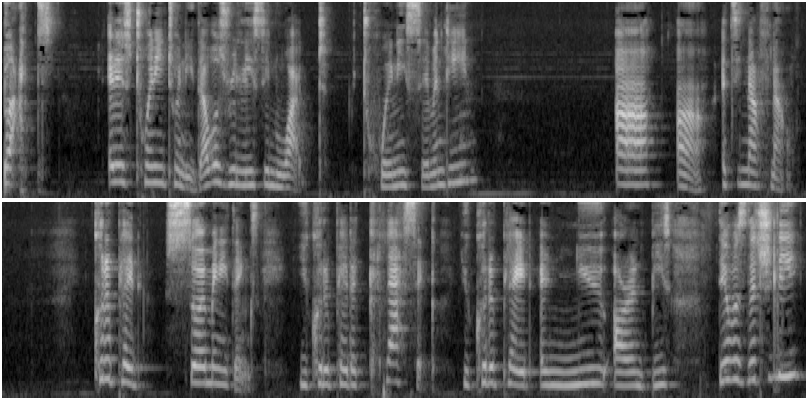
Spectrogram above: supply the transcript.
but it is 2020. That was released in what? 2017? Uh uh, it's enough now. Could have played so many things. You could have played a classic. You could have played a new R&B. There was literally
